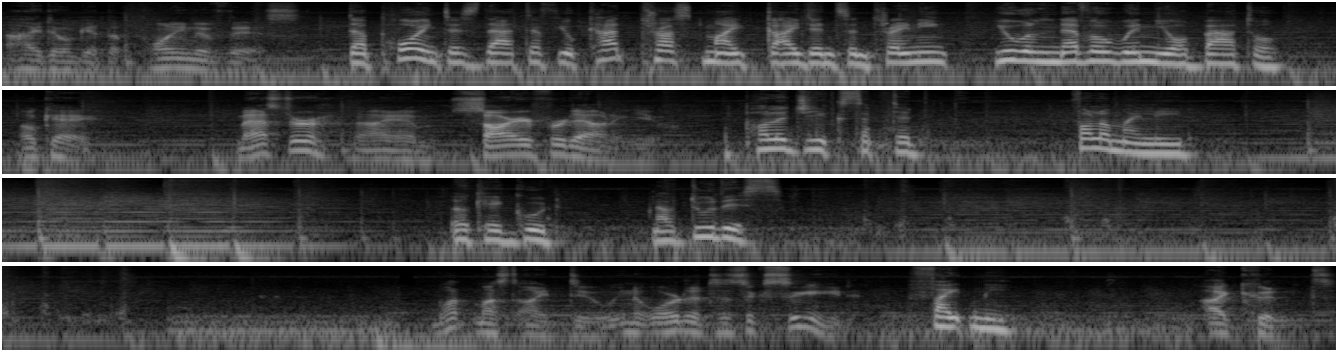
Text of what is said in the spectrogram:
I don't get the point of this. The point is that if you can't trust my guidance and training, you will never win your battle. Okay. Master, I am sorry for doubting you. Apology accepted. Follow my lead. Okay, good. Now do this. What must I do in order to succeed? Fight me. I couldn't.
